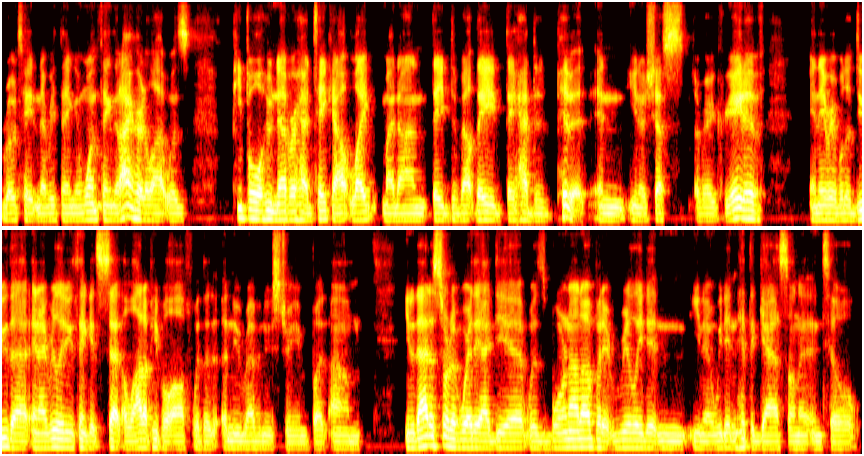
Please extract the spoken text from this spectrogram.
rotate and everything. And one thing that I heard a lot was people who never had takeout like Maydan, they developed, they, they had to pivot and, you know, chefs are very creative and they were able to do that. And I really do think it set a lot of people off with a, a new revenue stream. But, um, you know, that is sort of where the idea was born out of, but it really didn't, you know, we didn't hit the gas on it until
